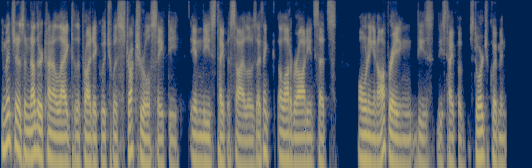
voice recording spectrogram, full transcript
You mentioned there's another kind of lag to the project, which was structural safety in these type of silos. I think a lot of our audience that's owning and operating these these type of storage equipment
